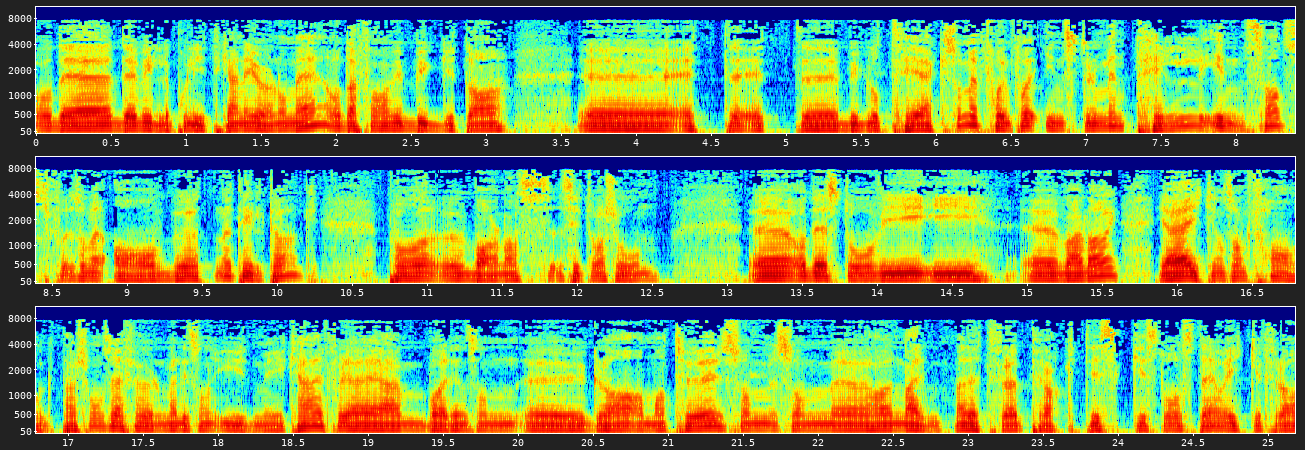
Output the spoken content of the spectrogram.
og det, det, ville politikerne gjøre noe med, og derfor har vi bygget da eh, et, et, eh, bibliotek som en form for instrumentell innsats, som et avbøtende tiltak på barnas situasjon. Uh, og det står vi i uh, hver dag. Jeg er ikke noen sånn fagperson, så jeg føler meg litt sånn ydmyk her. For jeg er bare en sånn uh, glad amatør som, som har nærmet meg dette fra et praktisk ståsted, og ikke fra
